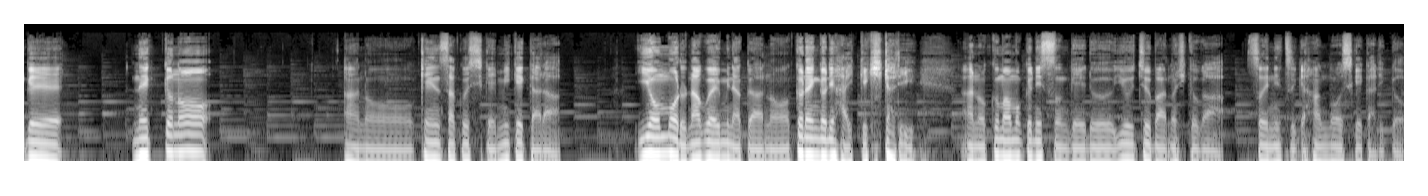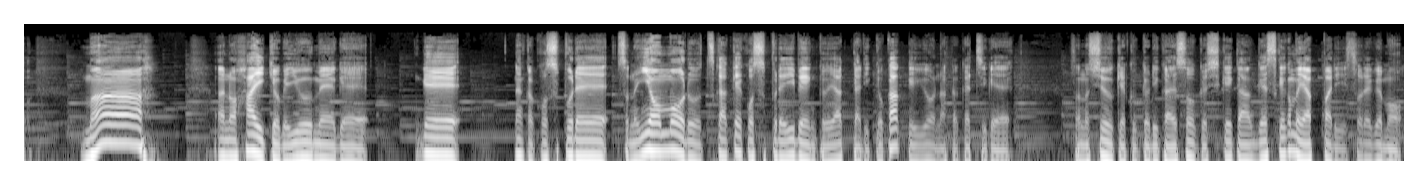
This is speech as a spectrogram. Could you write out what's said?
でネットのあの検索して見てからイオンモール名古屋港あのクレンゴに入ってきたりあの熊本に住んでいる YouTuber の人がそれについて反応してたりと。まああの廃墟で有名ででなんかコスプレそのイオンモールを使ってコスプレイベントをやったりとかっていうような形でその集客と理解総挙してたんですけどもやっぱりそれでも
